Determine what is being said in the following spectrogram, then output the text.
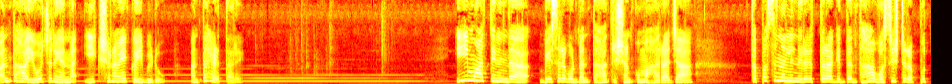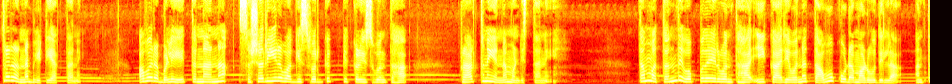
ಅಂತಹ ಯೋಚನೆಯನ್ನು ಈ ಕ್ಷಣವೇ ಕೈಬಿಡು ಅಂತ ಹೇಳ್ತಾರೆ. ಈ ಮಾತಿನಿಂದ ಬೇಸರಗೊಂಡಂತಹ ತ್ರಿಶಂಕು ಮಹಾರಾಜ ತಪಸ್ಸಿನಲ್ಲಿ ನಿರತರಾಗಿದ್ದಂತಹ ವಸಿಷ್ಠರ ಪುತ್ರರನ್ನು ಭೇಟಿಯಾಗ್ತಾನೆ. ಅವರ ಬಳಿ ತನ್ನನ್ನು ಸಶರೀರವಾಗಿ ಸ್ವರ್ಗಕ್ಕೆ ಕಳುಹಿಸುವಂತಹ ಪ್ರಾರ್ಥನೆಯನ್ನ ಮಂಡಿಸ್ತಾನೆ. ತಮ್ಮ ತಂದೆ ಒಪ್ಪದೇ ಇರುವಂತಹ ಈ ಕಾರ್ಯವನ್ನ ತಾವೂ ಕೂಡ ಮಾಡುವುದಿಲ್ಲ ಅಂತ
